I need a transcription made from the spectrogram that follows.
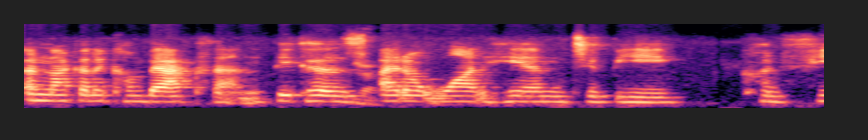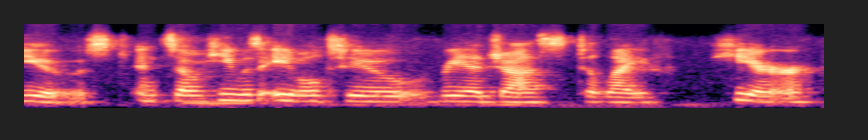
i'm not going to come back then because yeah. i don't want him to be confused. And so he mm-hmm. was able to readjust to life here.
